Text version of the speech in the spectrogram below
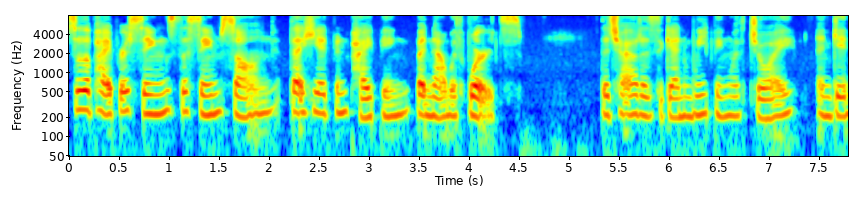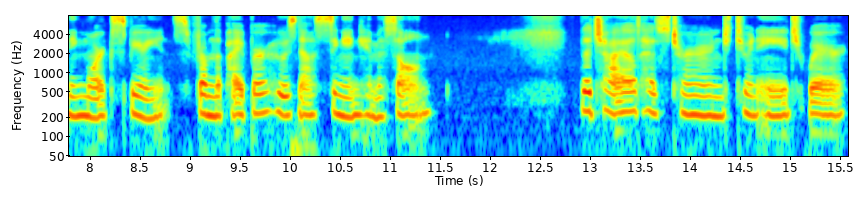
So the piper sings the same song that he had been piping, but now with words. The child is again weeping with joy and gaining more experience from the piper who is now singing him a song. The child has turned to an age where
